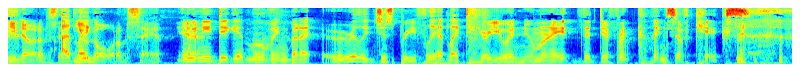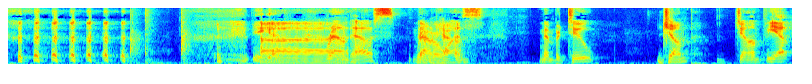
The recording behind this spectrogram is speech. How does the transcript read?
you know what I'm saying? I'd you like- know what I'm saying. We need to get moving, but I, really, just briefly, I'd like to hear you enumerate the different kinds of kicks. you got Uh, roundhouse, roundhouse, one. Number two, jump. jump. Yep,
